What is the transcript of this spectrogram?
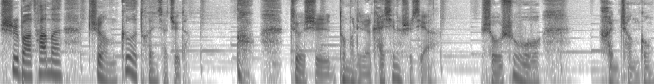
是把他们整个吞下去的。哦，这是多么令人开心的事情啊！手术很成功。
